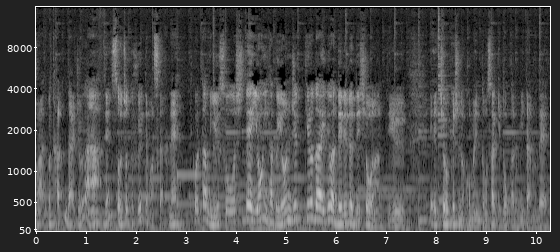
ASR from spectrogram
まあでも多分大丈夫だな。前走ちょっと増えてますからね。これ多分輸送して440キロ台では出れるでしょうなんていう、えー、調教師のコメントもさっきどっかで見たので、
